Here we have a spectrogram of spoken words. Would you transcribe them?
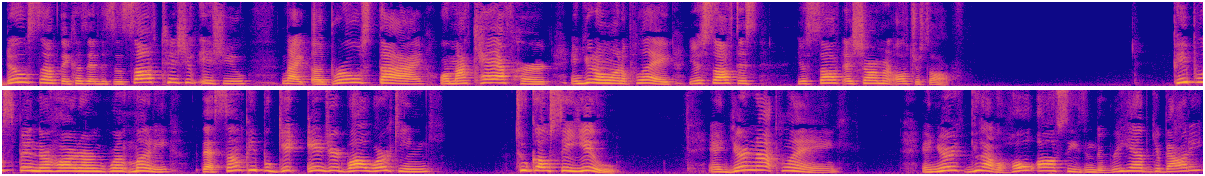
Do something because if it's a soft tissue issue, like a bruised thigh or my calf hurt, and you don't want to play, you're soft as you're soft as Charmin Ultra Soft. People spend their hard-earned money that some people get injured while working to go see you, and you're not playing, and you're you have a whole off season to rehab your body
